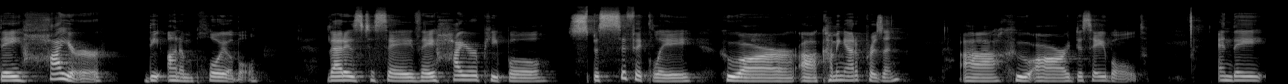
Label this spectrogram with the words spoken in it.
they hire the unemployable. That is to say, they hire people specifically who are uh, coming out of prison, uh, who are disabled. And they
